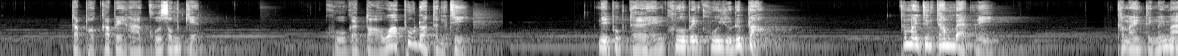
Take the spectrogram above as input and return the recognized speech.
ๆแต่พอก็ไปหาครูสมเกียรติครูก็ต่อว่าพวกเราทันที นี่พวกเธอเห็นครูเป็นครูอยู่หรือเปล่าทำไมถึงทำแบบนี้ทำไมถึงไม่มา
